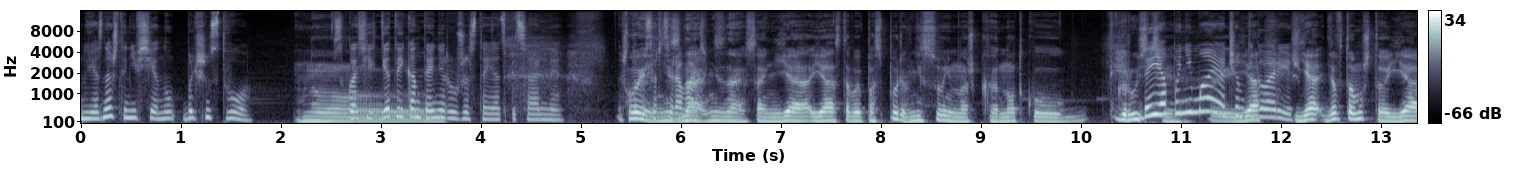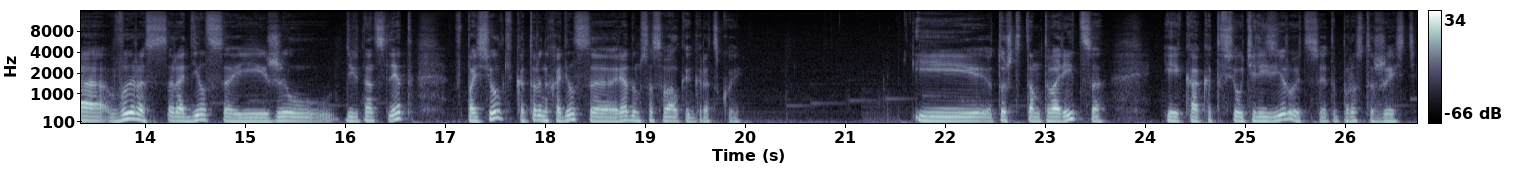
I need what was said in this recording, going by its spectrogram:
Ну, я знаю, что не все, ну, большинство. Ну, Согласись, где-то и контейнеры уже стоят специальные, чтобы Ой, не знаю, не знаю, Сань, я, я с тобой поспорю, внесу немножко нотку грусти. Да я понимаю, о чем Я- ты говоришь. Я, дело в том, что я вырос, родился и жил 19 лет в поселке, который находился рядом со свалкой городской. И то, что там творится, и как это все утилизируется, это просто жесть.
